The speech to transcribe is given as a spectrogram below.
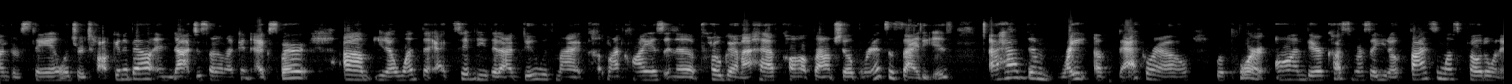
understand what you're talking about and not just sounding like an expert? Um, you know, one the activity that I do with my my clients in a program I have called Bombshell Brand Society is I have them write a background report on their customer. Say, you know, find someone's photo on the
